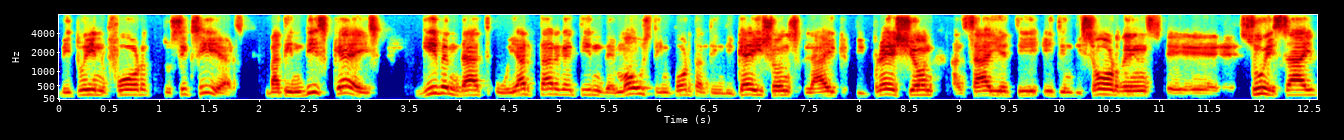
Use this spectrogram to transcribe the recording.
between four to six years. But in this case, given that we are targeting the most important indications like depression, anxiety, eating disorders, uh, suicide,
